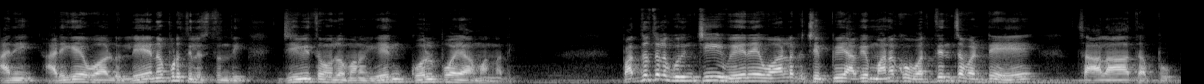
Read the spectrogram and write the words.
అని అడిగేవాళ్ళు లేనప్పుడు తెలుస్తుంది జీవితంలో మనం ఏం కోల్పోయామన్నది. పద్ధతుల గురించి వేరే వాళ్ళకు చెప్పి అవి మనకు వర్తించవంటే చాలా తప్పు.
